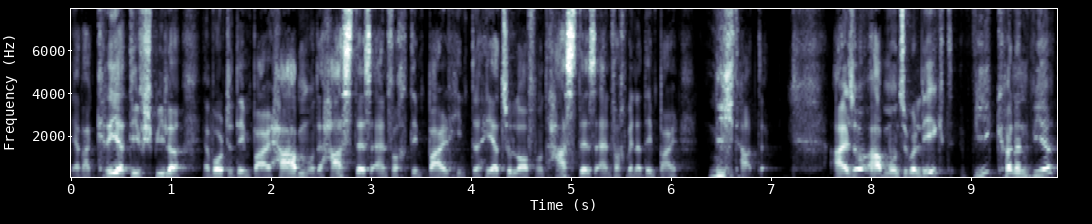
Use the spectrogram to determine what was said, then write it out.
er war Kreativspieler, er wollte den Ball haben und er hasste es einfach, den Ball hinterher zu laufen und hasste es einfach, wenn er den Ball nicht hatte. Also haben wir uns überlegt, wie können wir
